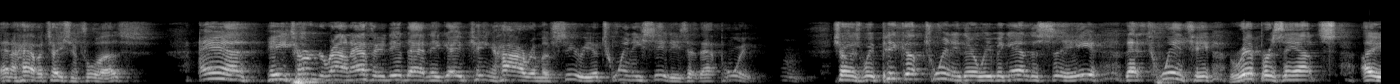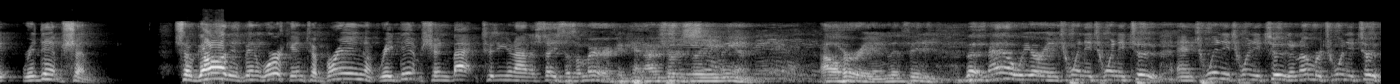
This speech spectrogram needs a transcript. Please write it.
and a habitation for us. And he turned around after he did that and he gave King Hiram of Syria 20 cities at that point. So as we pick up 20 there, we begin to see that 20 represents a redemption. So God has been working to bring redemption back to the United States of America. Can our church say amen? I'll hurry and let finish. But now we are in 2022, and 2022, the number 22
